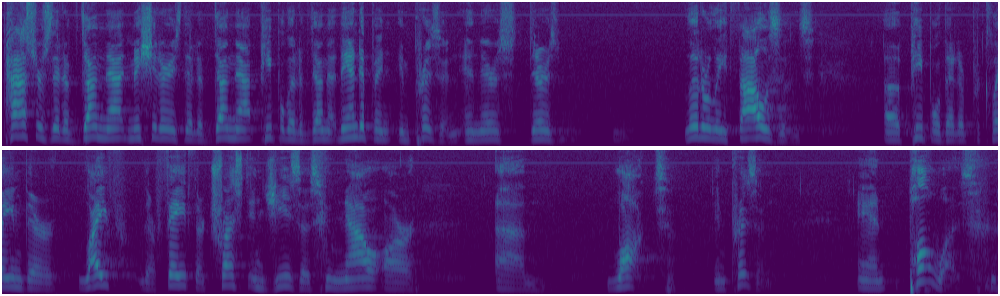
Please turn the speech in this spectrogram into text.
pastors that have done that, missionaries that have done that, people that have done that, they end up in, in prison. And there's, there's literally thousands of people that have proclaimed their life, their faith, their trust in Jesus who now are um, locked in prison. And Paul was.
